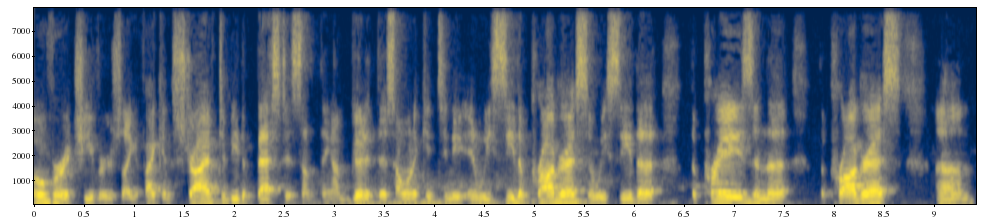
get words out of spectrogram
overachievers. Like if I can strive to be the best at something, I'm good at this. I want to continue, and we see the progress, and we see the the praise and the the progress um,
